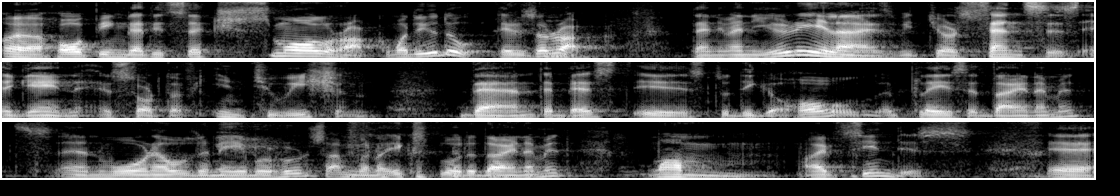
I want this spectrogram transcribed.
uh, hoping that it's a small rock. What do you do? There is a rock. Then when you realize with your senses again a sort of intuition then the best is to dig a hole, place a dynamite, and warn all the neighborhoods, I'm going to explode the dynamite. Mom, I've seen this. Uh,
